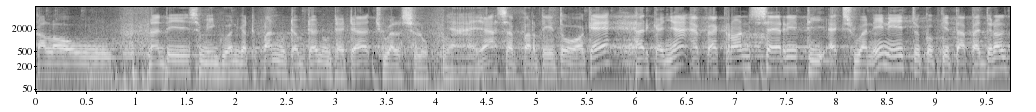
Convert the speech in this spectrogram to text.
kalau nanti semingguan ke depan mudah-mudahan udah ada jual slugnya ya. Seperti itu oke? Harganya F seri DX1 ini cukup kita bandrol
